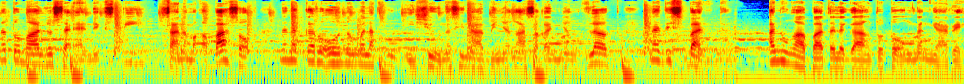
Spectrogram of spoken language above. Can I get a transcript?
na tumalo sa NXP sana makapasok na nagkaroon ng malaking issue na sinabi niya nga sa kanyang vlog na disband. Ano nga ba talaga ang totoong nangyari?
